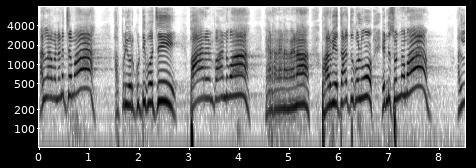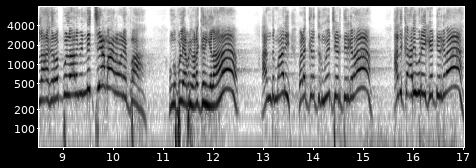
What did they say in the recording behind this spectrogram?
அல்லாம நினைச்சோமா? அப்படி ஒரு குட்டி போச்சு. பாரு பாண்டுவான் வேணாம் வேணாம் வேணாம். பார்வையை தாழ்த்து கொள்வோம் என்று சொன்னோமா? அல்லாஹ் ரப்புல் ஆலமீன் நிச்சயமா அரவணைப்பான். உங்க பிள்ளை அப்படி வளர்க்குறீங்களா? அந்த மாதிரி வளர்க்குறதுக்கு முயற்சி எடுத்தீர்களா? அதுக்கு அறிவுரை கேட்டீர்களா?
